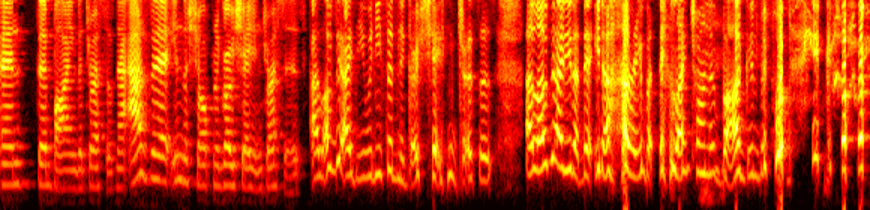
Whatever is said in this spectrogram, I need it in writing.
and they're buying the dresses. Now, as they're in the shop negotiating dresses, I love the idea when he said negotiating dresses. I love the idea that they're in a hurry, but they're like trying to bargain before they go.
